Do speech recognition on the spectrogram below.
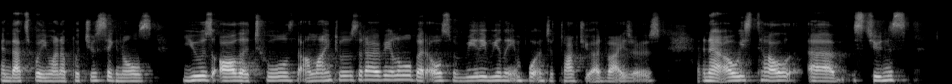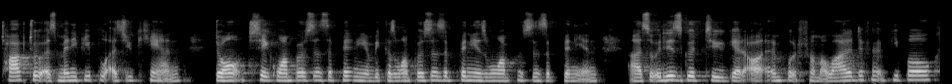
and that's where you want to put your signals use all the tools, the online tools that are available, but also really, really important to talk to your advisors. And I always tell uh, students talk to as many people as you can don't take one person's opinion because one person's opinion is one person's opinion. Uh, so it is good to get all input from a lot of different people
